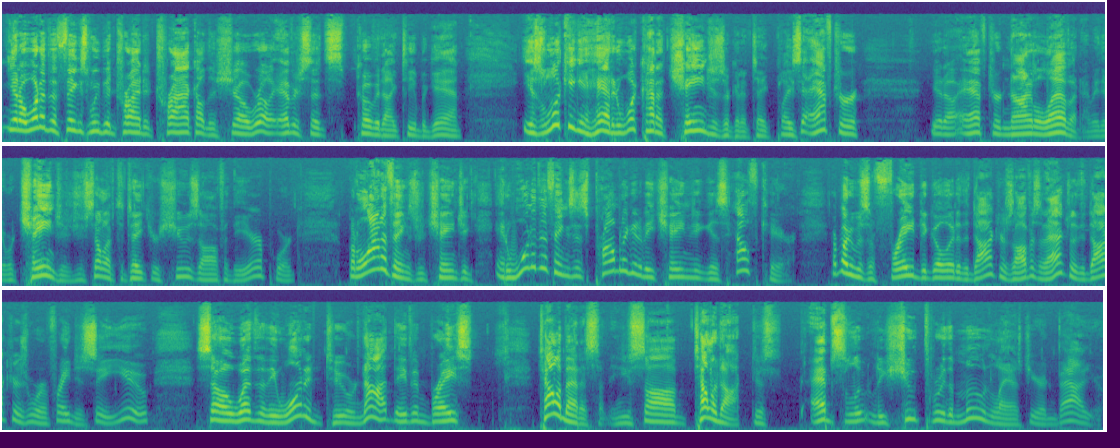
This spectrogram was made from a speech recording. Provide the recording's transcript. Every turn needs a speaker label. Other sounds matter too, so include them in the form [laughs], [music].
Speaker 1: You know, one of the things we've been trying to track on the show, really, ever since COVID 19 began, is looking ahead and what kind of changes are going to take place after, you know, after 9 11. I mean, there were changes. You still have to take your shoes off at the airport. But a lot of things are changing. And one of the things that's probably going to be changing is health care. Everybody was afraid to go into the doctor's office, and actually, the doctors were afraid to see you. So, whether they wanted to or not, they've embraced telemedicine. And you saw Teladoc just absolutely shoot through the moon last year in value.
